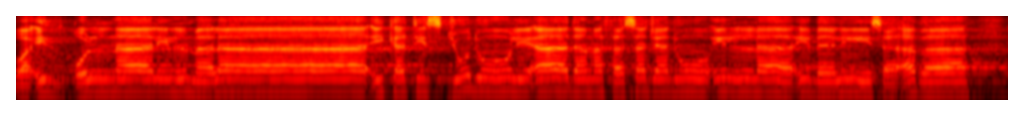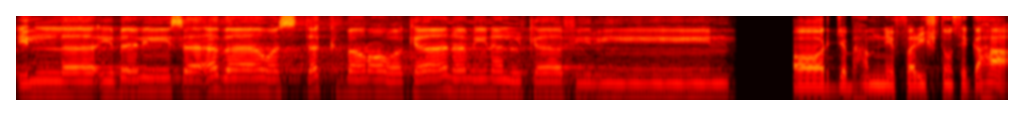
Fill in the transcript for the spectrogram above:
وَإِذْ قُلْنَا لِلْمَلَائِكَةِ اسْجُدُوا لِآدَمَ فَسَجَدُوا إِلَّا إِبْلِيسَ أَبَى إِلَّا إِبْلِيسَ أَبَى وَاسْتَكْبَرَ وَكَانَ مِنَ الْكَافِرِينَ اور جب ہم نے فرشتوں سے کہا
